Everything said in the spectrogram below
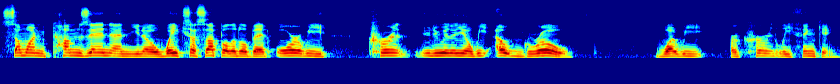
someone comes in and you know wakes us up a little bit, or we current you know we outgrow what we are currently thinking.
